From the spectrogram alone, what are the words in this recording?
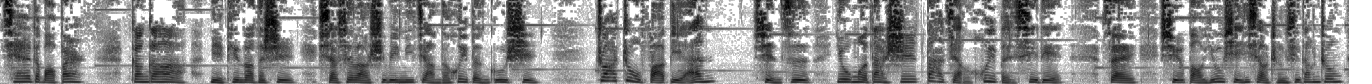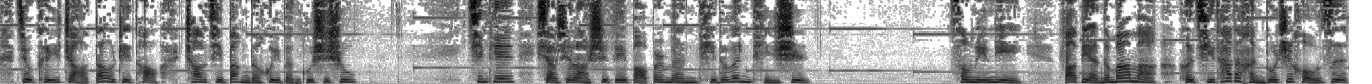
亲爱的宝贝儿，刚刚啊，你听到的是小学老师为你讲的绘本故事。抓住法比安，选自幽默大师大奖绘本系列，在学宝优选小程序当中就可以找到这套超级棒的绘本故事书。今天小学老师给宝贝们提的问题是：丛林里，法比安的妈妈和其他的很多只猴子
